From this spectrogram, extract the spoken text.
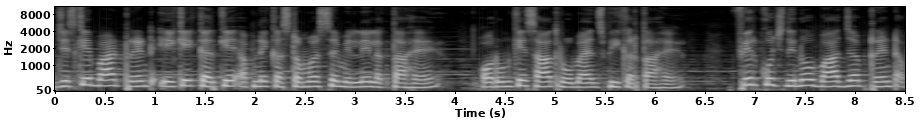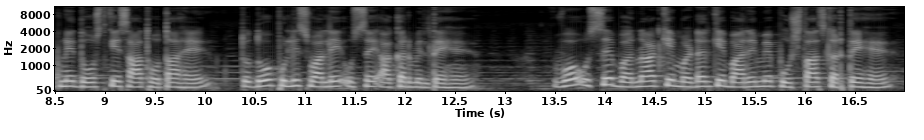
जिसके बाद ट्रेंट एक एक करके अपने कस्टमर्स से मिलने लगता है और उनके साथ रोमांस भी करता है। फिर कुछ दिनों बाद जब ट्रेंट अपने दोस्त के साथ होता है तो दो पुलिस वाले उससे आकर मिलते हैं। वो उससे बर्नार्ड के मर्डर के बारे में पूछताछ करते हैं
